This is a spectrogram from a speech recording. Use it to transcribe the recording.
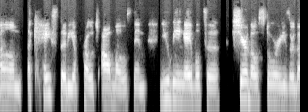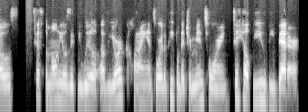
um, a case study approach almost, and you being able to share those stories or those testimonials, if you will, of your clients or the people that you're mentoring to help you be better.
